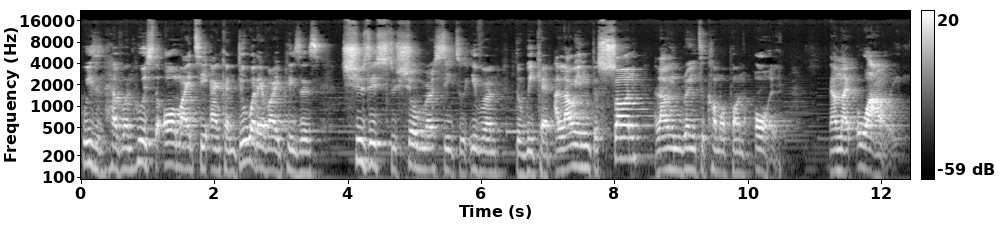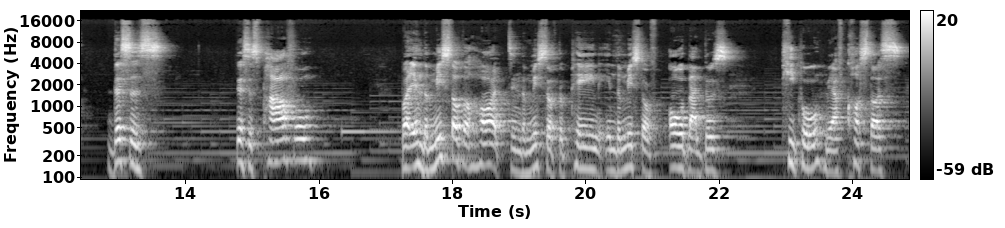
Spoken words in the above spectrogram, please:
who is in heaven, who is the Almighty and can do whatever He pleases, chooses to show mercy to even the wicked, allowing the sun, allowing rain to come upon all. And I'm like, wow, this is this is powerful. But in the midst of the hurt, in the midst of the pain, in the midst of all that those people may have cost us,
